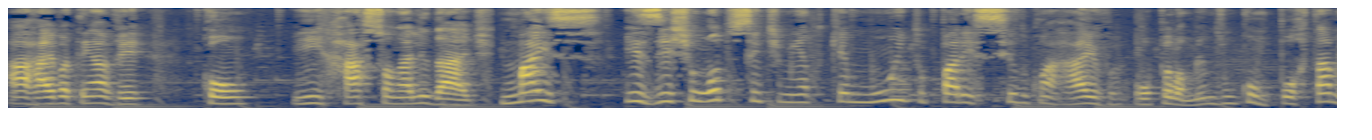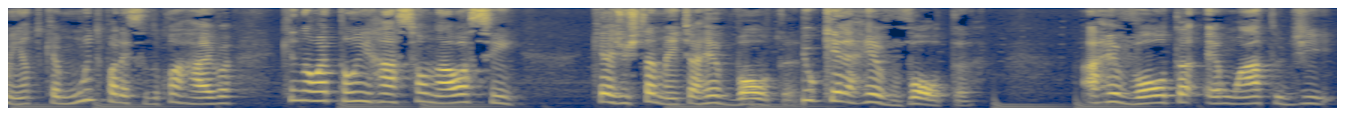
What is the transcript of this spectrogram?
A raiva tem a ver com irracionalidade. Mas existe um outro sentimento que é muito parecido com a raiva, ou pelo menos um comportamento que é muito parecido com a raiva, que não é tão irracional assim, que é justamente a revolta. E o que é a revolta? A revolta é um ato de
